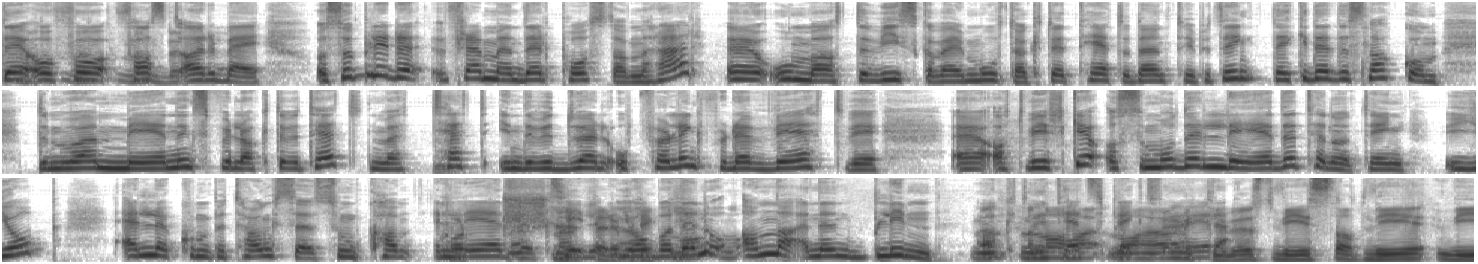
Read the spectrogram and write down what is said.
det å få fast arbeid. Og Så blir det fremme en del påstander her eh, om at vi skal være imot aktivitet og den type ting. Det er ikke det det er snakk om. Det må være meningsfull aktivitet, det må være tett individuell oppfølging, for det vet vi eh, at virker. Og så må det lede til noe, jobb eller kompetanse som kan lede til jobb. Og det er noe annet enn en blind aktivitetsplikt fra Høyre. Myklebust vist at vi, vi,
